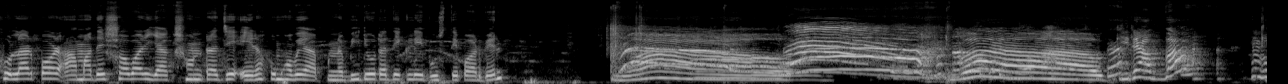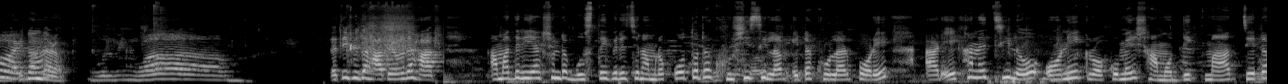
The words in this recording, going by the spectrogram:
খোলার পর আমাদের সবার রিয়াকশনটা যে এরকম হবে আপনার ভিডিওটা দেখলেই বুঝতে পারবেন। ওয়াও ওয়াও কিরে আব্বা? একদম দাঁড়াও। বলবেন ওয়াও এতে শুধু হাতের মধ্যে হাত আমাদের রিয়াকশনটা বুঝতেই পেরেছেন আমরা কতটা খুশি ছিলাম এটা খোলার পরে। আর এখানে ছিল অনেক রকমের সামুদ্রিক মাছ যেটা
